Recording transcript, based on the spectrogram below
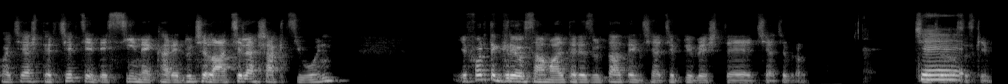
cu aceeași percepție de sine care duce la aceleași acțiuni, e foarte greu să am alte rezultate în ceea ce privește ceea ce vreau, ceea ce vreau Ce, să schimb.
